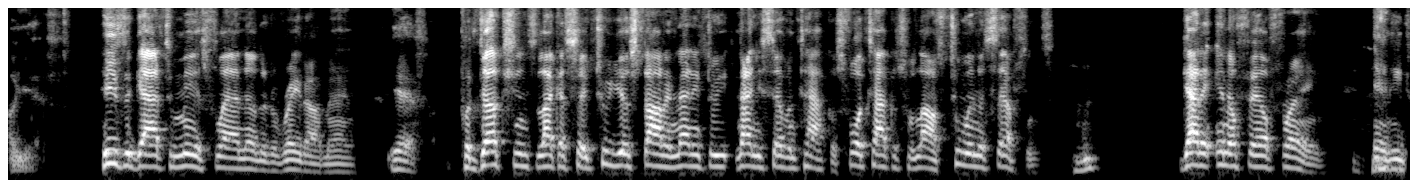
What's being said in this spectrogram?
Oh, yes. He's the guy to me is flying under the radar, man. Yes. Productions, like I said, two years starting 93, 97 tackles, four tackles for loss, two interceptions. Mm-hmm. Got an NFL frame, mm-hmm. and he's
